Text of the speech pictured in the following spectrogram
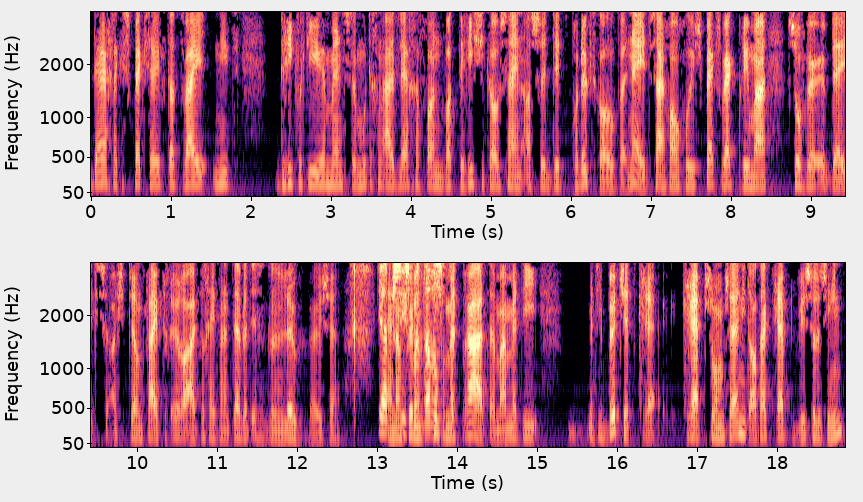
dergelijke specs heeft dat wij niet drie kwartier mensen moeten gaan uitleggen van wat de risico's zijn als ze dit product kopen. Nee, het zijn gewoon goede specs, werkt prima, software updates. Als je 250 euro uit wil geven aan een tablet is het een leuke keuze. ja, en precies, dan maar kunnen we stoppen met praten. Maar met die, met die budget cra- crap soms, hè, niet altijd crap, we zullen zien.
